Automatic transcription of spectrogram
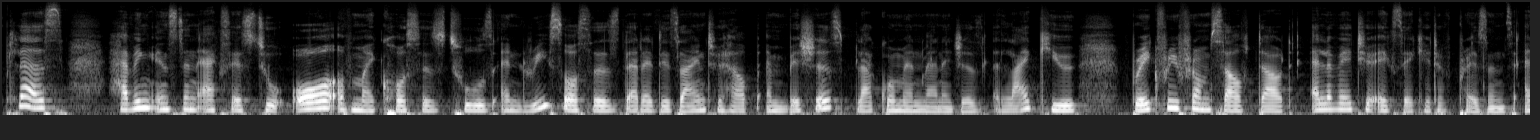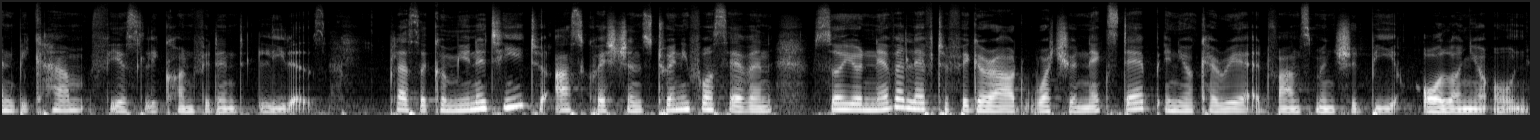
Plus, having instant access to all of my courses, tools, and resources that are designed to help ambitious black women managers like you break free from self doubt, elevate your executive presence, and become fiercely confident leaders plus a community to ask questions 24 7 so you're never left to figure out what your next step in your career advancement should be all on your own.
